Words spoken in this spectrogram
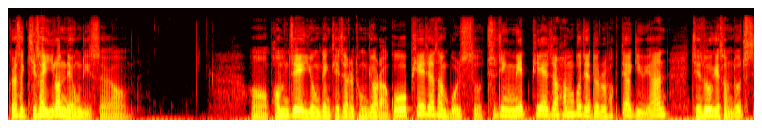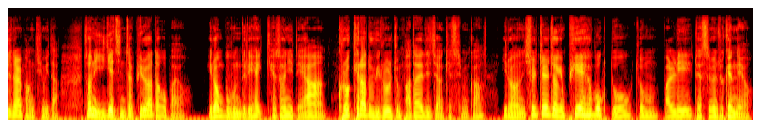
그래서 기사에 이런 내용도 있어요. 어, 범죄에 이용된 계좌를 동결하고 피해 자산 몰수, 추징 및 피해자 환부 제도를 확대하기 위한 제도 개선도 추진할 방침이다. 저는 이게 진짜 필요하다고 봐요. 이런 부분들이 해, 개선이 돼야 그렇게라도 위로를 좀 받아야 되지 않겠습니까? 이런 실질적인 피해 회복도 좀 빨리 됐으면 좋겠네요.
